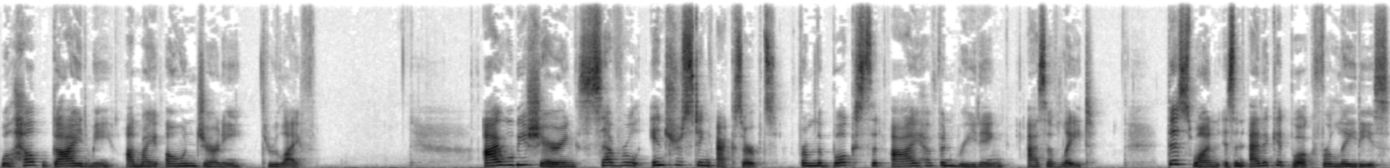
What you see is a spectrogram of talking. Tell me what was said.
will help guide me on my own journey through life. I will be sharing several interesting excerpts from the books that I have been reading as of late. This one is an etiquette book for ladies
